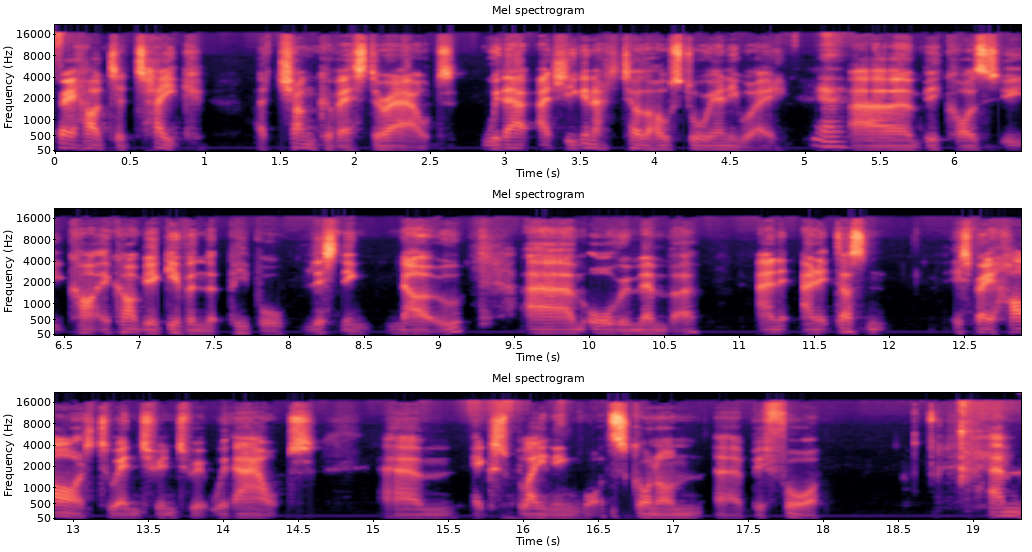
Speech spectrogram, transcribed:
very hard to take a chunk of Esther out without actually you're going to have to tell the whole story anyway. Yeah. Um, because it can't it can't be a given that people listening know um, or remember, and and it doesn't. It's very hard to enter into it without um, explaining what's gone on uh, before. Um,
